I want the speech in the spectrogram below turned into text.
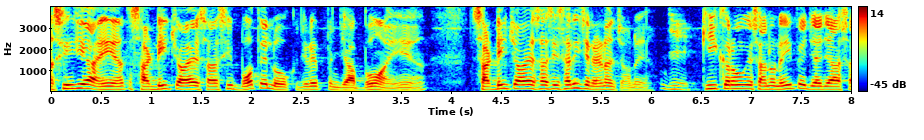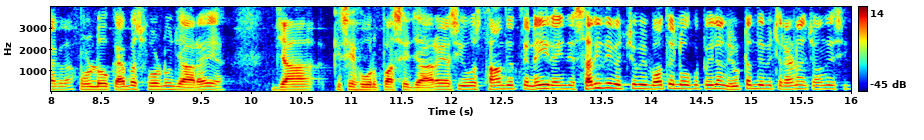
ਅਸੀਂ ਜੇ ਆਏ ਆ ਤਾਂ ਸਾਡੀ ਚੋਇਸ ਆ ਅਸੀਂ ਬਹੁਤੇ ਲੋਕ ਜਿਹੜੇ ਪੰਜਾਬੋਂ ਆਏ ਆ ਸਾਡੀ ਚੋਇਸ ਅਸੀਂ ਸਰੀ ਚ ਰਹਿਣਾ ਚਾਹੁੰਦੇ ਆ ਜੀ। ਕੀ ਕਰੋਗੇ? ਸਾਨੂੰ ਨਹੀਂ ਭੇਜਿਆ ਜਾ ਸਕਦਾ। ਹੁਣ ਲੋਕ ਐਬਸਫੋਰਡ ਨੂੰ ਜਾ ਰਹੇ ਆ ਜਾਂ ਕਿਸੇ ਹੋਰ ਪਾਸੇ ਜਾ ਰਹੇ। ਅਸੀਂ ਉਸ ਥਾਂ ਦੇ ਉੱਤੇ ਨਹੀਂ ਰਹਿੰਦੇ। ਸਰੀ ਦੇ ਵਿੱਚੋਂ ਵੀ ਬਹੁਤੇ ਲੋਕ ਪਹਿਲਾਂ ਨਿਊਟਨ ਦੇ ਵਿੱਚ ਰਹਿਣਾ ਚਾਹੁੰਦੇ ਸੀ।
